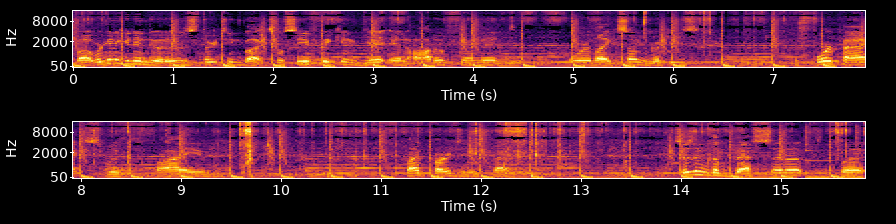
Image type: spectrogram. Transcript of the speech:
But we're gonna get into it. It was 13 bucks. We'll see if we can get an auto from it or like some rookies. There's four packs with five five cards in each pack. This isn't the best setup, but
